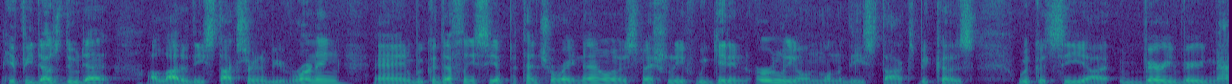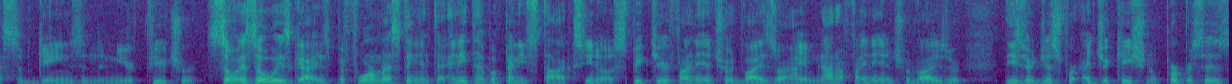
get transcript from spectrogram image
If he does do that, a lot of these stocks are going to be running, and we could definitely see a potential right now, especially if we get in early on one of these stocks, because we could see uh, very, very massive gains in the near future. So, as always, guys, before investing into any type of penny stocks, you know, speak to your financial advisor. I am not a financial advisor. These are just for educational purposes.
